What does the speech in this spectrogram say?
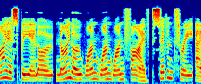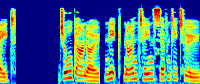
ISBN 0-901115-73-8. Georgano, Nick 1972.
